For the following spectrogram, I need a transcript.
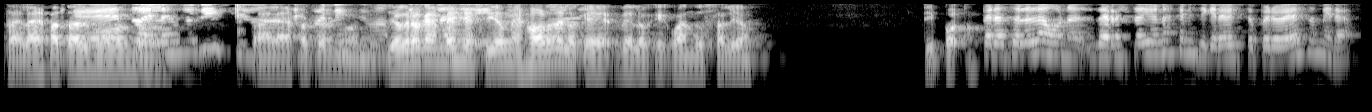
Twilight es para todo el mundo. Twilight es buenísimo. Es para todo el mundo. Yo creo que ha ¿No la has envejecido mejor de lo que, de lo que cuando salió. Tipo, Pero solo la una. De resto hay unas que ni siquiera he visto. Pero esa, mira.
